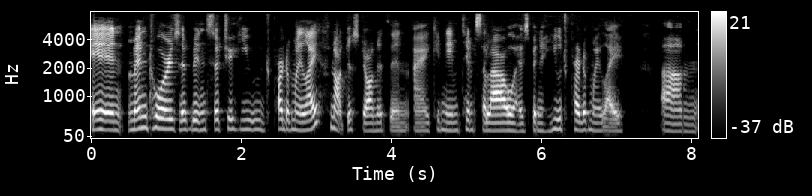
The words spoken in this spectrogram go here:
and mentors have been such a huge part of my life. Not just Jonathan. I can name Tim Salau has been a huge part of my life. Um,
